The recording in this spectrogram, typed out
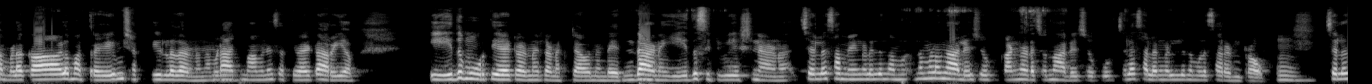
നമ്മളെക്കാളും അത്രയും ശക്തിയുള്ളതാണ്. നമ്മുടെ ആത്മാവിനെ സത്യമായിട്ട് അറിയാം. ഏത് മൂർത്തിയായിട്ടാണ് കണക്ട് ആവുന്നുണ്ട് എന്താണ് ഏത് സിറ്റുവേഷൻ ആണ്? ചില സമയങ്ങളിൽ നമ്മൾ നമ്മളൊന്ന് ആലോചിച്ച് നോക്കും. കണ്ണടച്ചൊന്ന് ആലോചിച്ച് നോക്കൂ. ചില സ്ഥലങ്ങളിൽ നമ്മൾ സറണ്ടർ ആവും. ചില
